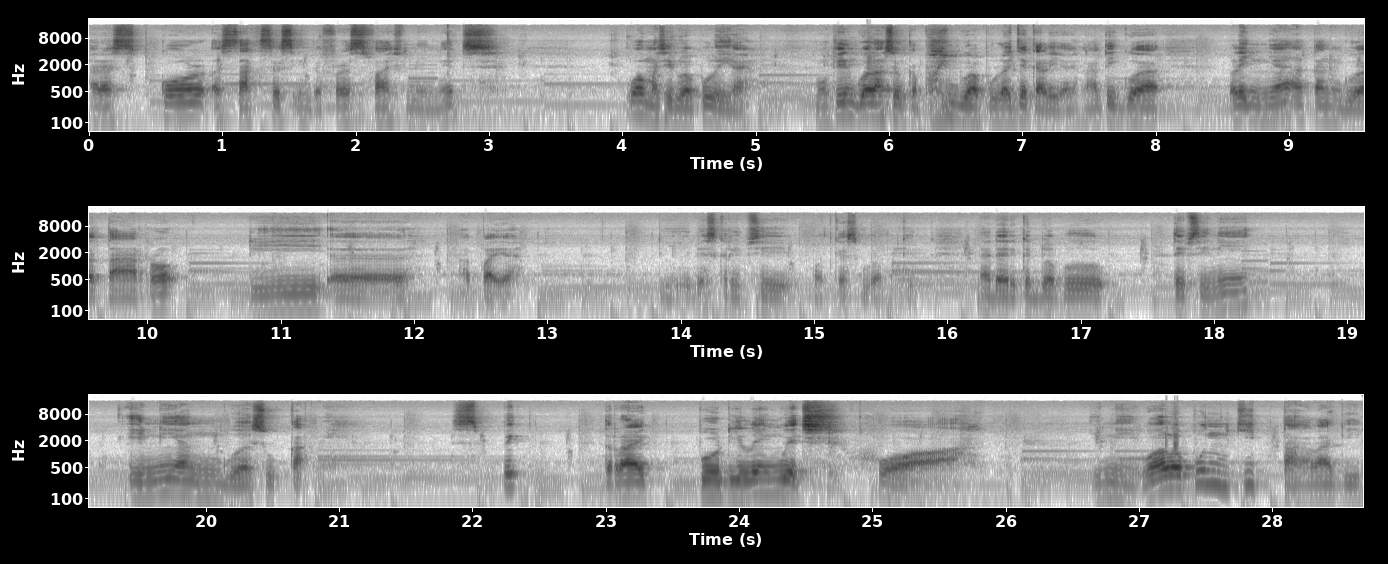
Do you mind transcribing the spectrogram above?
Ada score a success in the first five minutes. Wah masih 20 ya. Mungkin gue langsung ke poin 20 aja kali ya. Nanti gue linknya akan gue taruh di uh, apa ya di deskripsi podcast gue mungkin. Nah dari kedua puluh tips ini ini yang gue suka nih speak the right body language. Wah ini walaupun kita lagi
